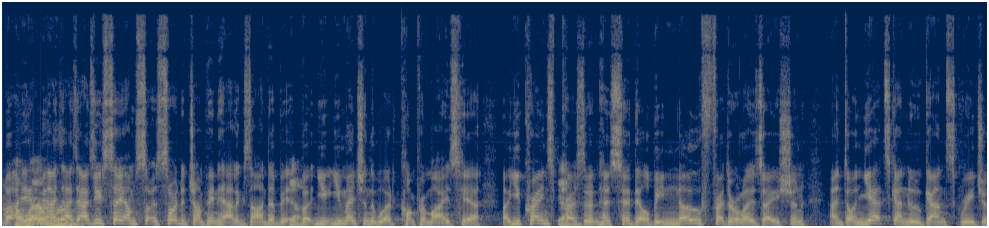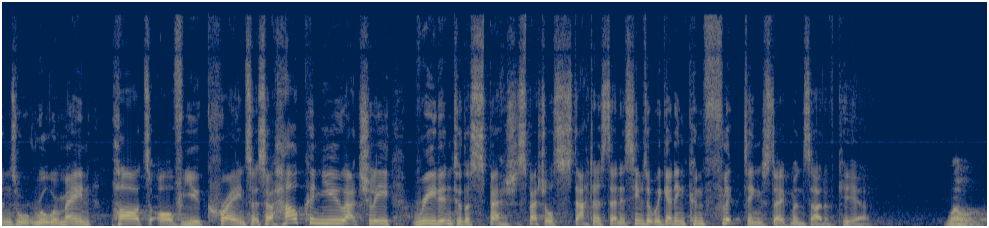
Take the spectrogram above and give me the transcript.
But However, I mean, as, as, you say, I'm so, sorry to jump in here, Alexander, but, yeah. but you, you, mentioned the word compromise here. Uh, Ukraine's yeah. president has said there'll be no federalization, and Donetsk and Lugansk regions will, will remain part of Ukraine. So, so how can you actually read into the spe special status then? It seems that we're getting conflicting statements out of Kiev. Well,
